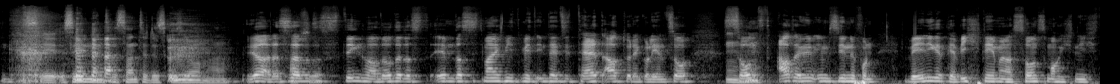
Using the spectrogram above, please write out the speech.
Das ist eh eine interessante Diskussion. Ja, ja das ist also das Ding halt, oder? Das, eben, das ist, meine ich, mit, mit Intensität autoregulieren. So, mhm. sonst autoregulieren im Sinne von weniger Gewicht nehmen als sonst mache ich nicht.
